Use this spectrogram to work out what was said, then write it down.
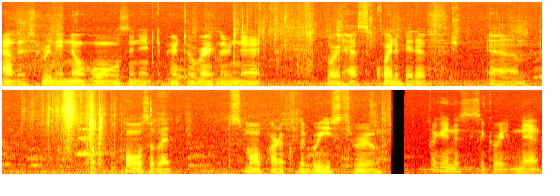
how there's really no holes in it compared to a regular net where it has quite a bit of um, holes to let small particle debris through. Again, this is a great net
